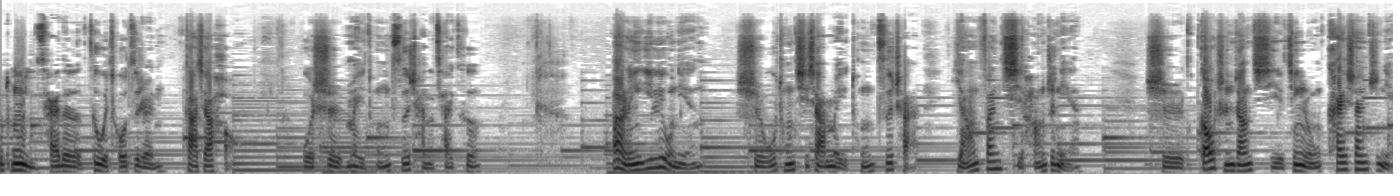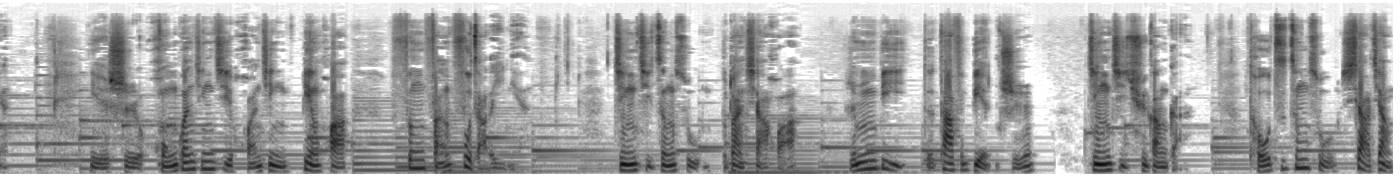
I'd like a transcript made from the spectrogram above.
梧桐理财的各位投资人，大家好，我是美同资产的蔡科。二零一六年是梧桐旗下美同资产扬帆起航之年，是高成长企业金融开山之年，也是宏观经济环境变化纷繁复杂的一年。经济增速不断下滑，人民币的大幅贬值，经济去杠杆，投资增速下降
